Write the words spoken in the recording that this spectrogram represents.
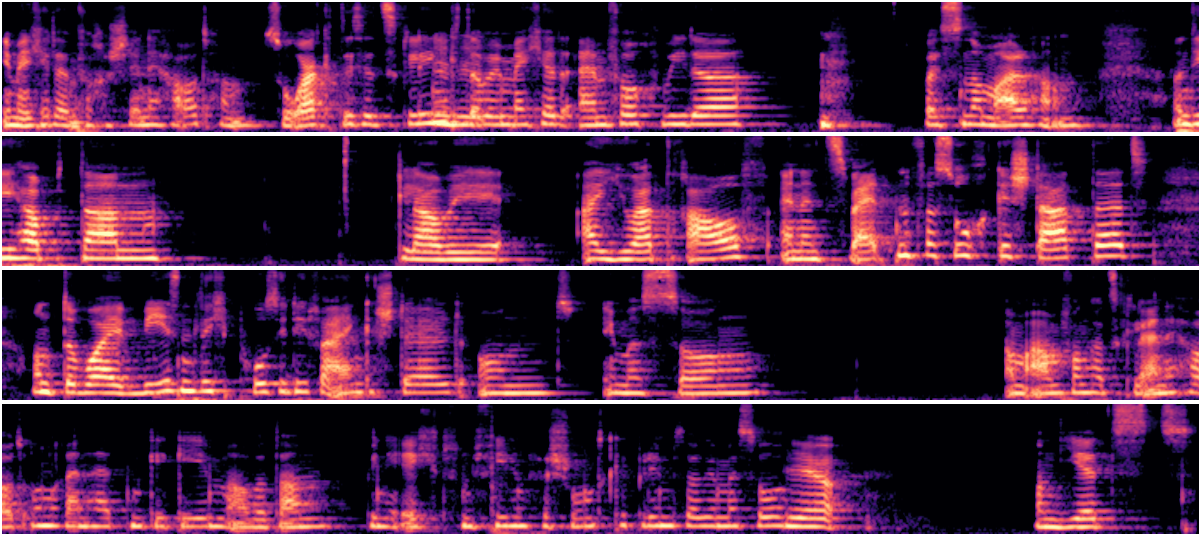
ich möchte halt einfach eine schöne Haut haben. So arg das jetzt klingt, mhm. aber ich möchte halt einfach wieder alles normal haben. Und ich habe dann, glaube ich, ein Jahr drauf einen zweiten Versuch gestartet und da war ich wesentlich positiver eingestellt und ich muss sagen, am Anfang hat es kleine Hautunreinheiten gegeben, aber dann bin ich echt von vielen verschont geblieben, sage ich mal so. Ja. Und jetzt,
